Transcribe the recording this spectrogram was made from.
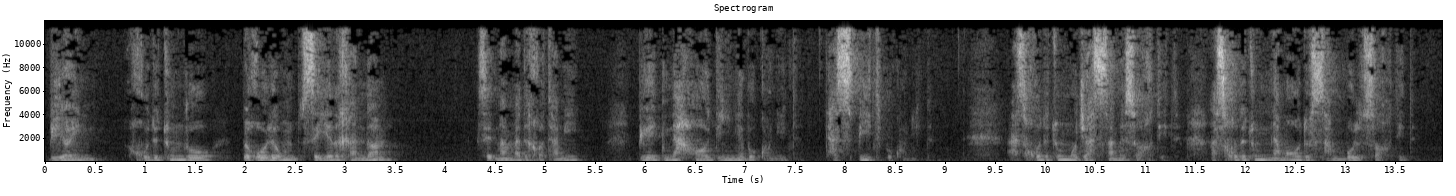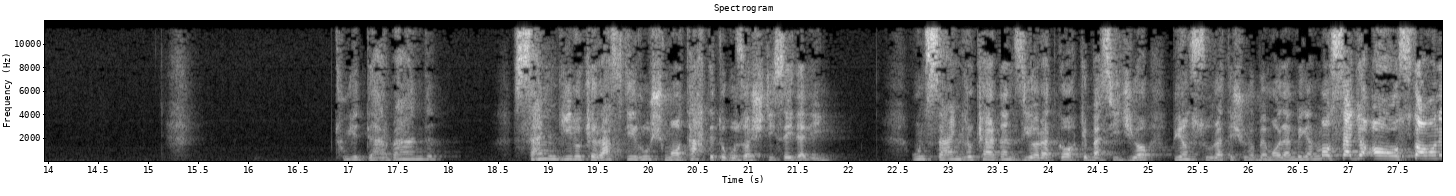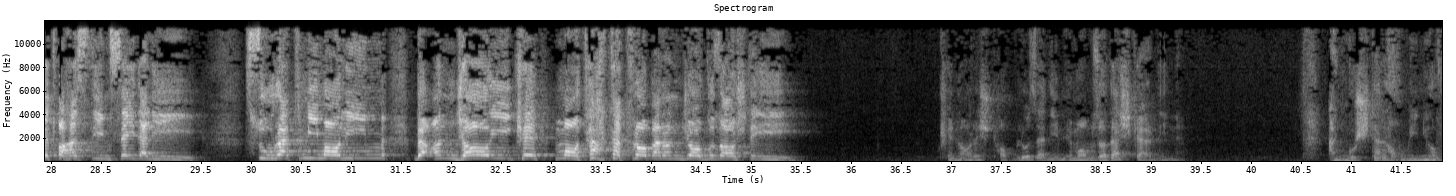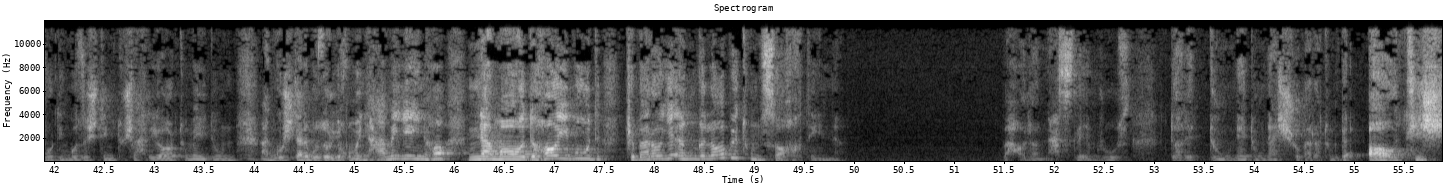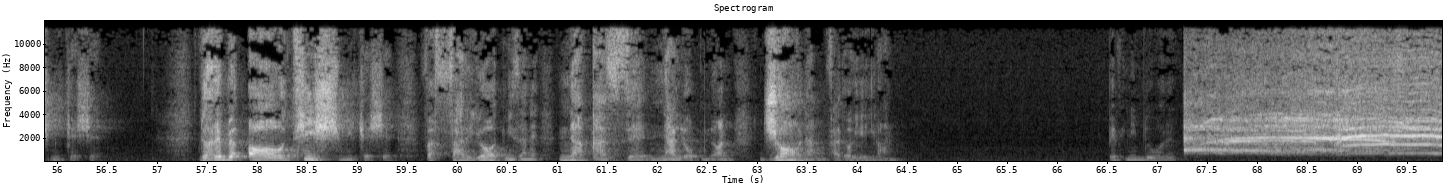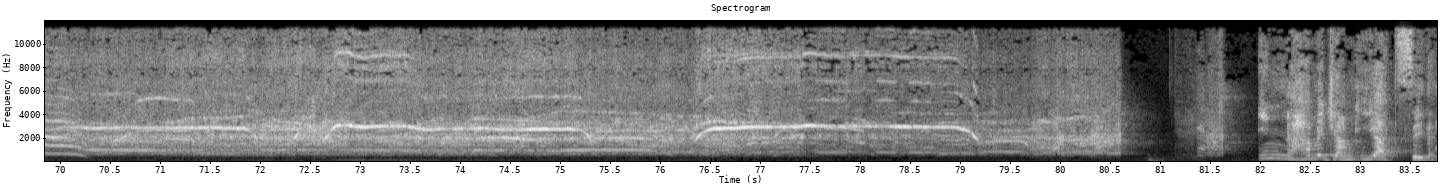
بیاین خودتون رو به قول اون سید خندان سید محمد خاتمی بیایید نهادینه بکنید تثبیت بکنید. از خودتون مجسمه ساختید. از خودتون نماد و سمبل ساختید. توی دربند سنگی رو که رفتی روش ما تحت تو گذاشتی سیدلی اون سنگ رو کردن زیارتگاه که بسیجی ها بیان صورتشون رو بمالن بگن ما سگ آستان تو هستیم سیدلی صورت میمالیم به آن جایی که ما تحتت را بر آنجا گذاشته ای. کنارش تابلو زدین امامزادش کردین. انگشتر خمینی آوردین گذاشتین تو شهریار تو میدون. انگشتر بزرگ خمینی همه اینها نمادهایی بود که برای انقلابتون ساختین. حالا نسل امروز داره دونه دونش رو براتون به آتیش می‌کشه. داره به آتیش می‌کشه و فریاد می‌زنه نه غزه نه لبنان جانم فدای ایران. ببینیم دوباره. همه جمعیت سید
